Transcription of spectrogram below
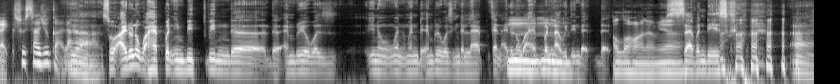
like susah jugalah. Yeah. So I don't know what happened in between the the embryo was you know when when the embryo was in the lab kan I don't know what Mm, happened lah mm. within that that Allah alam, yeah. seven days. Ah.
